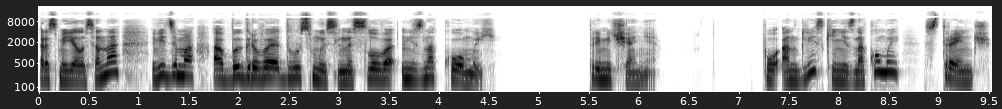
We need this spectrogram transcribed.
рассмеялась она, видимо, обыгрывая двусмысленность слова «незнакомый». Примечание. По-английски незнакомый «strange»,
